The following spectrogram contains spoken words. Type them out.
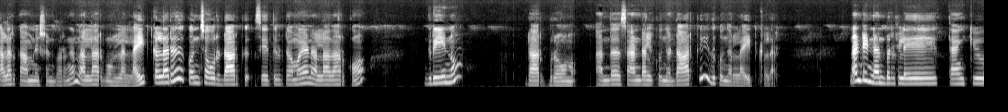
கலர் காம்பினேஷன் பாருங்கள் நல்லா இருக்கும்ல லைட் கலரு கொஞ்சம் ஒரு டார்க்கு சேர்த்துக்கிட்டோமே நல்லா தான் இருக்கும். க்ரீனும் டார்க் ப்ரௌனும். அந்த சாண்டல் கொஞ்சம் டார்க்கு இது கொஞ்சம் லைட் கலர். நன்றி நண்பர்களே. தேங்க்யூ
